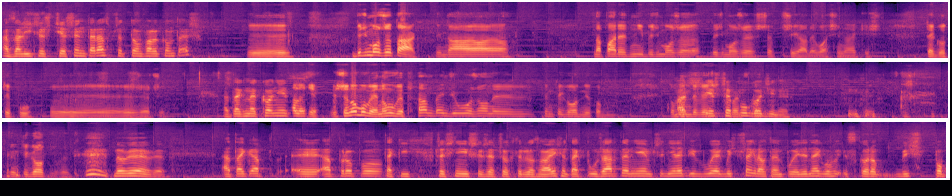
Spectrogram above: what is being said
A zaliczysz Cieszyn teraz przed tą walką też? Yy, Być może tak, na, na parę dni być może, być może jeszcze przyjadę właśnie na jakieś tego typu yy, rzeczy. A tak na koniec, Ale nie, jeszcze no mówię, no mówię, plan będzie ułożony w tym tygodniu, to, to masz będę jeszcze pół godziny. w tym tygodniu. Więc. No wiem, wiem. A tak a, e, a propos takich wcześniejszych rzeczy, o których rozmawialiśmy, tak pół żartem, nie wiem, czy nie lepiej było, jakbyś przegrał ten pojedynek, bo skoro byś po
